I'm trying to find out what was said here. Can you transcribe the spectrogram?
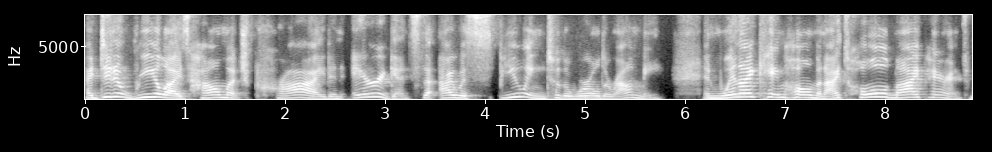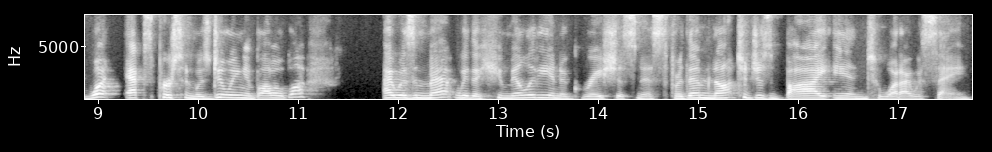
I didn't realize how much pride and arrogance that I was spewing to the world around me. And when I came home and I told my parents what X person was doing and blah, blah, blah, I was met with a humility and a graciousness for them not to just buy into what I was saying,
